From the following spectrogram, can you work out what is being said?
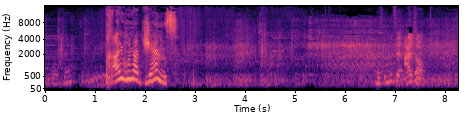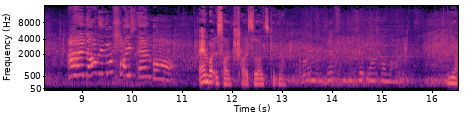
Wie kostet der? 300 Gems. Das ist ungefähr. Alter! Alter, diese scheiß Amber! Amber ist halt scheiße als Gegner. Aber wenn du jetzt die ist ja ultra nice. Ja.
